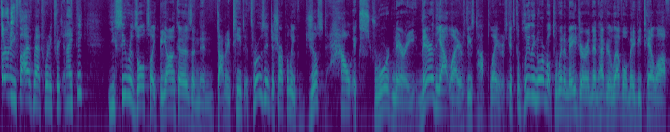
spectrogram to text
35 match winning streak. And I think – you see results like Bianca's and, and Dominic Thiem's, it throws into sharp relief just how extraordinary. They're the outliers, these top players. It's completely normal to win a major and then have your level maybe tail off.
